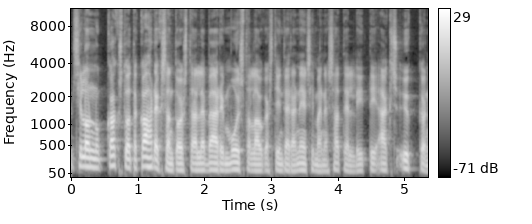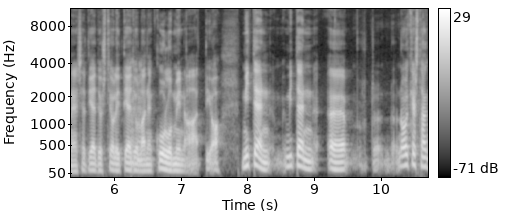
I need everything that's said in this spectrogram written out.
Silloin 2018, ellei väärin muista, laukastiin teidän ensimmäinen satelliitti X1. Se tietysti oli tietynlainen mm-hmm. kulminaatio. Miten, miten no oikeastaan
